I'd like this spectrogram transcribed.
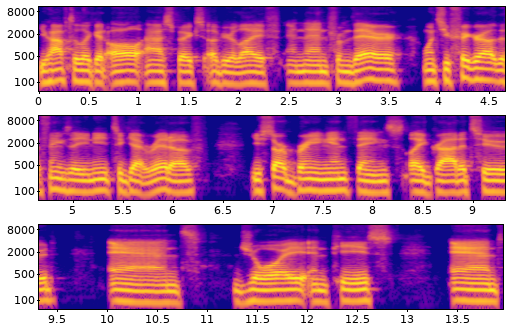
you have to look at all aspects of your life. And then from there once you figure out the things that you need to get rid of you start bringing in things like gratitude and joy and peace. And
